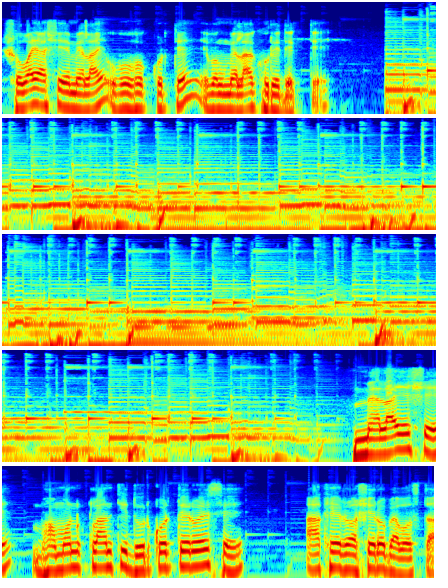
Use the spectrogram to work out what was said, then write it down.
সবাই আসে এ মেলায় উপভোগ করতে এবং মেলা ঘুরে দেখতে। মেলায় এসে ভ্রমণ ক্লান্তি দূর করতে রয়েছে আখের রসেরও ব্যবস্থা।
